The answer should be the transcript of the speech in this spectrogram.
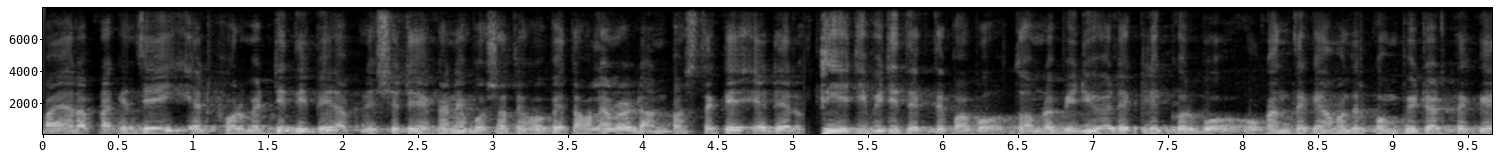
বায়ার আপনাকে যেই অ্যাড ফরম্যাটটি দিবে, আপনি সেটি এখানে বসাতে হবে। তাহলে আমরা ডান পাশ থেকে অ্যাডের ক্রিয়েটিভিটি দেখতে পাবো। তো আমরা ভিডিও অ্যাডে ক্লিক করব। ওখান থেকে আমাদের কম্পিউটার থেকে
